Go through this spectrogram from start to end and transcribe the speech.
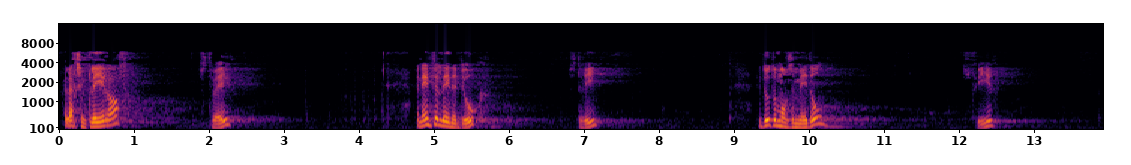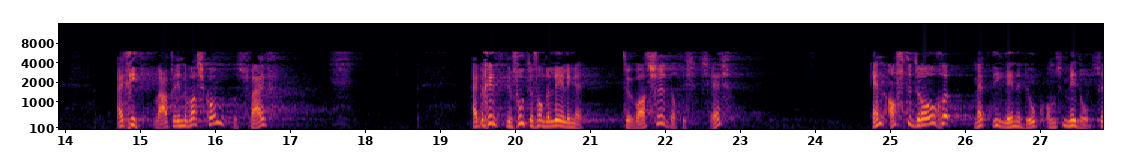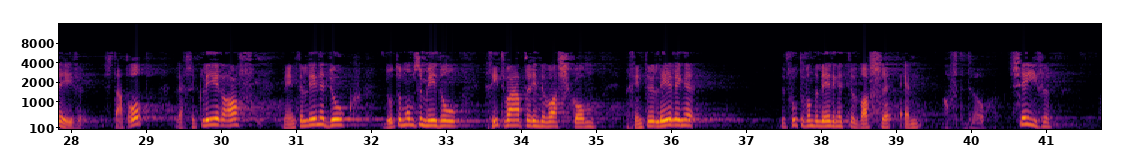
Hij legt zijn kleren af. Dat is twee. Hij neemt een linnen doek. Dat is drie. Hij doet hem om zijn middel. Vier. Hij giet water in de waskom. Dat is vijf. Hij begint de voeten van de leerlingen te wassen. Dat is zes. En af te drogen met die linnen doek om zijn middel. Zeven. Staat op, legt zijn kleren af, neemt een linnen doek, doet hem om zijn middel, giet water in de waskom, begint de leerlingen, de voeten van de leerlingen te wassen en af te drogen. Zeven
